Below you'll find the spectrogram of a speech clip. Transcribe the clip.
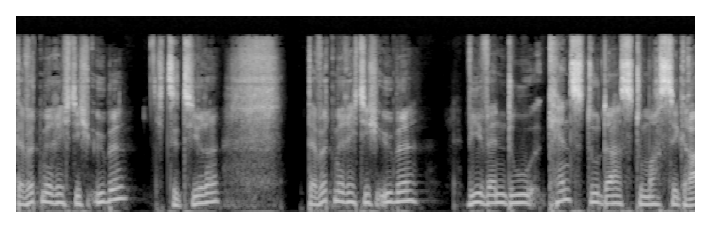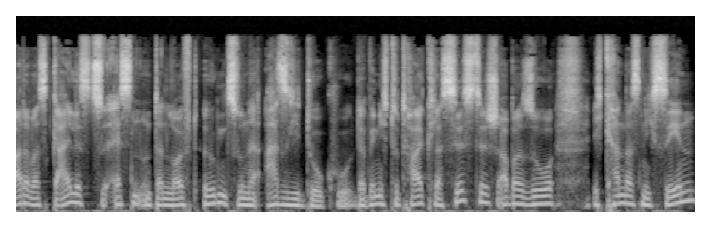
Der wird mir richtig übel, ich zitiere, der wird mir richtig übel, wie wenn du, kennst du das, du machst dir gerade was Geiles zu essen und dann läuft irgend so eine Assi-Doku. Da bin ich total klassistisch, aber so, ich kann das nicht sehen,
